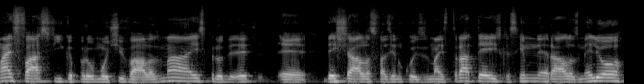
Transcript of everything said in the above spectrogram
mais fácil fica para eu motivá-las mais, para eu é, deixá-las fazendo coisas mais estratégicas, remunerá-las melhor.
